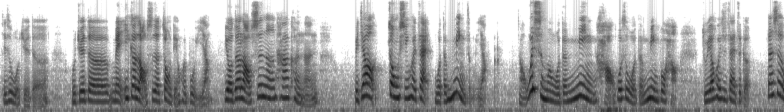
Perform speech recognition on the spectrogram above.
其实我觉得，我觉得每一个老师的重点会不一样。有的老师呢，他可能比较重心会在我的命怎么样啊？为什么我的命好，或是我的命不好？主要会是在这个。但是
